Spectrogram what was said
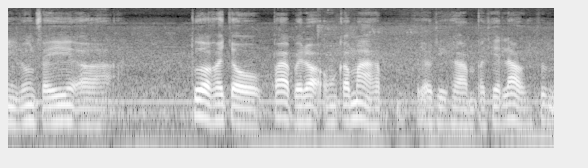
ี่สงสัยอ่อ ตัวเขาเจ้าป้าไปเลาะองกามาครับเขาเจ้าที่ขามประเทศเล่าซุ่ม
